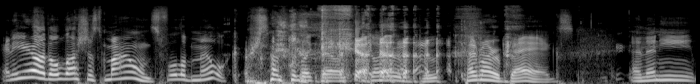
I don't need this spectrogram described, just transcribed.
And here are the luscious mounds full of milk, or something like that. Like, talking, about her talking about her bags, and then he,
